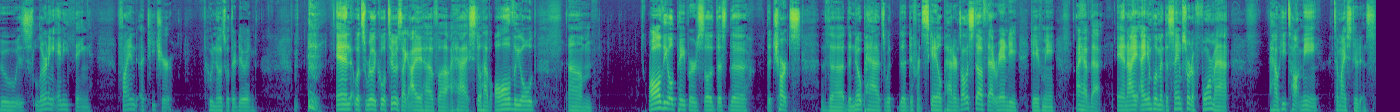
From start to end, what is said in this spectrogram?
who is learning anything, find a teacher who knows what they're doing. and what's really cool too is like I have, uh, I, ha- I still have all the old, um, all the old papers. So this the the charts, the the notepads with the different scale patterns, all the stuff that Randy gave me. I have that, and I, I implement the same sort of format how he taught me to my students.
